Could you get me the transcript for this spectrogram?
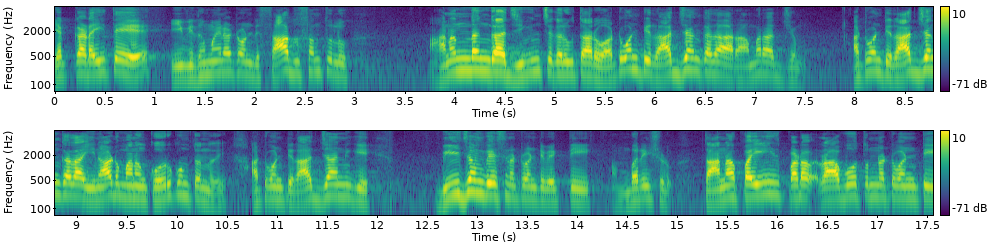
ఎక్కడైతే ఈ విధమైనటువంటి సాధు సంతులు ఆనందంగా జీవించగలుగుతారో అటువంటి రాజ్యం కదా రామరాజ్యం. అటువంటి రాజ్యం కదా ఈనాడు మనం కోరుకుంటున్నది. అటువంటి రాజ్యానికి బీజం వేసినటువంటి వ్యక్తి అంబరీషుడు. తనపై పడ రాబోతున్నటువంటి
